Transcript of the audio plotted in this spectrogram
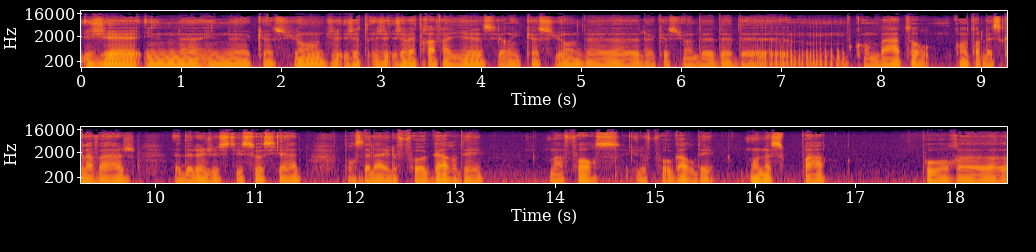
J'ai une, une question, j'avais travaillé sur une question de, la question de, de, de combattre contre l'esclavage et de l'injustice sociale. Pour cela, il faut garder ma force, il faut garder mon espoir pour euh,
